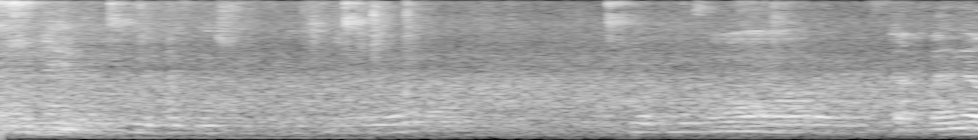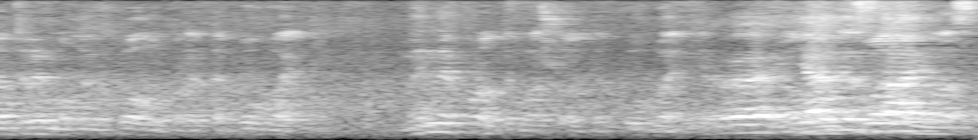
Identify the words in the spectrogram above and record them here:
суді. Так ми не отримали ухвалу про етапування. Ми не проти вашого етапування. Е, Я не знаю, нас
